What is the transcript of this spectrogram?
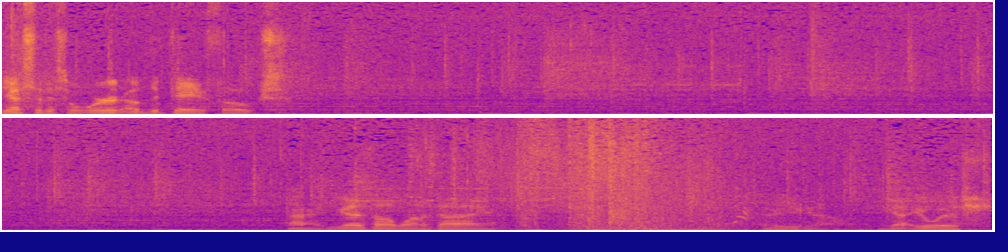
Yes, it is a word of the day, folks. Alright, you guys all want to die. There you go. You got your wish.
